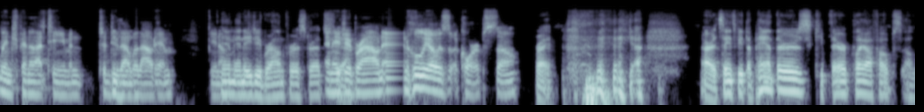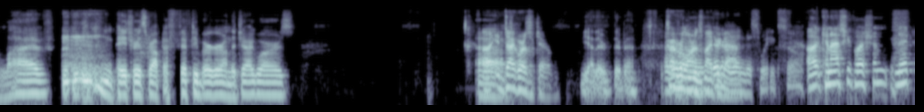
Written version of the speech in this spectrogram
linchpin of that team, and to do that Mhm. without him, you know, Him and AJ Brown for a stretch. and AJ Yeah. Brown and Julio is a corpse. So Right. yeah. All right. Saints beat the Panthers, keep their playoff hopes alive. Patriots dropped a 50 burger on the Jaguars. uh, Uh, Jaguars are terrible. yeah, they're they're bad. Trevor they're gonna Lawrence win- might they're be gonna bad. win this week. So Uh, can I ask you a question, Nick?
